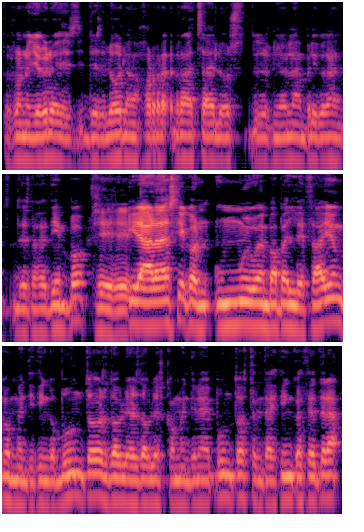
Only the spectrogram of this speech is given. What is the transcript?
pues bueno, yo creo que es desde luego la mejor racha de los, de los New películas desde hace tiempo. Y la verdad es que con un muy buen papel de Zion, con 25 puntos, dobles dobles con 29 puntos, 35, etcétera.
